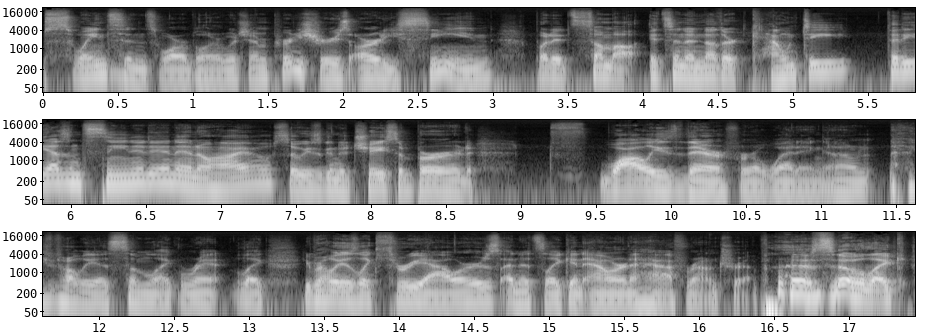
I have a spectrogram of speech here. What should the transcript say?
Swainson's warbler, which I'm pretty sure he's already seen, but it's some it's in another county that he hasn't seen it in in Ohio, so he's gonna chase a bird while he's there for a wedding. I don't. He probably has some like rant. Like he probably has like three hours, and it's like an hour and a half round trip. so like,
